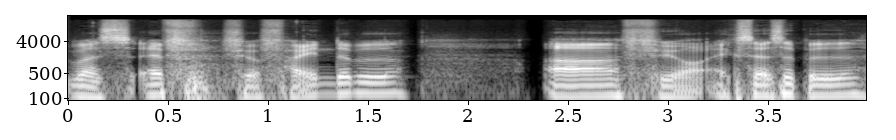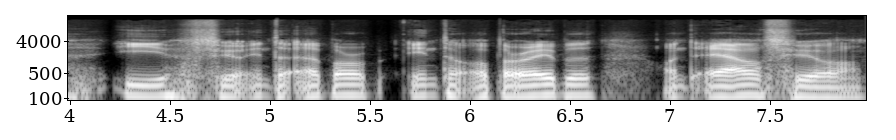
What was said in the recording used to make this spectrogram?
was F für Findable, A für Accessible, I für interoper Interoperable und R für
